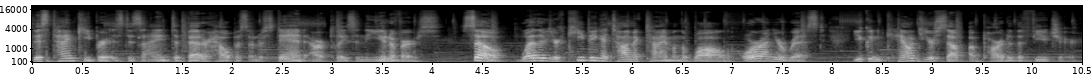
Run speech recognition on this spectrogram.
This timekeeper is designed to better help us understand our place in the universe. So, whether you're keeping atomic time on the wall or on your wrist, you can count yourself a part of the future.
